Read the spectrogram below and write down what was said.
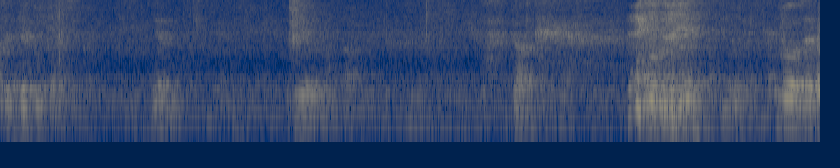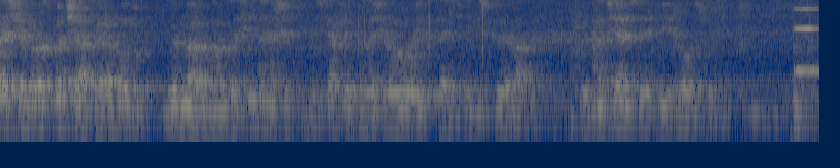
20 депутатів. Вірно? Вірно. Так. Є. Хто за те, щоб розпочати роботу пленарного засідання 60-ї позачергової сесії міської ради? Визначаємося і голосуємо.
